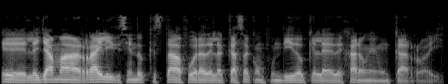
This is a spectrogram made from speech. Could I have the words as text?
eh, le llama a Riley diciendo que estaba fuera de la casa confundido, que le dejaron en un carro ahí.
